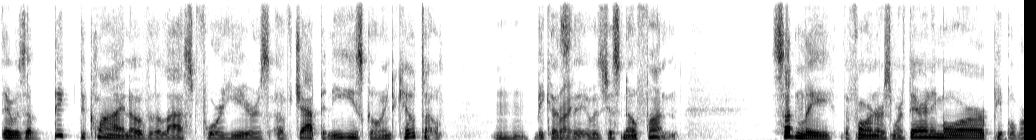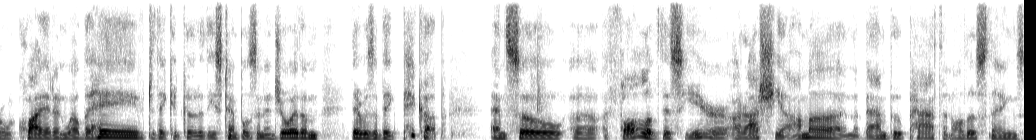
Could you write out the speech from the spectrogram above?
There was a big decline over the last four years of Japanese going to Kyoto because Right. it was just no fun. Suddenly, the foreigners weren't there anymore. People were quiet and well behaved. They could go to these temples and enjoy them. There was a big pickup. And so, uh, fall of this year, Arashiyama and the bamboo path and all those things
